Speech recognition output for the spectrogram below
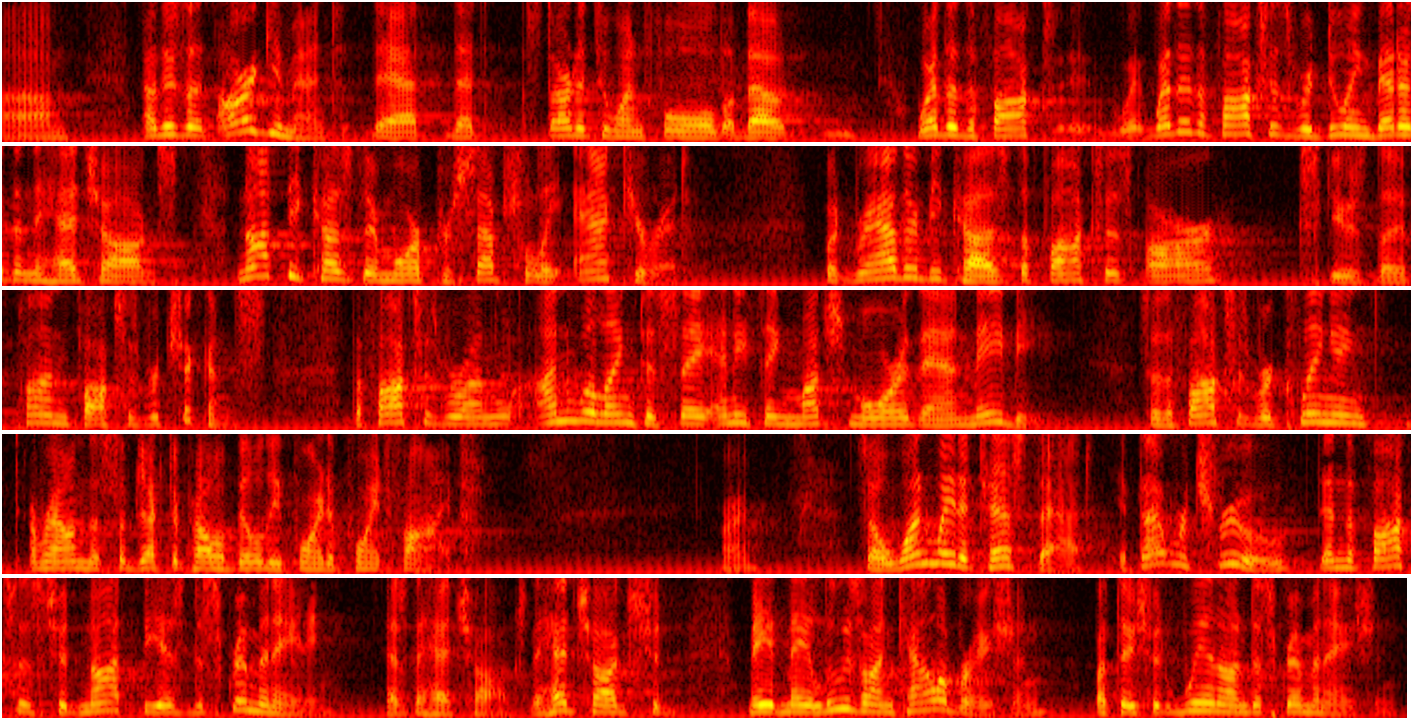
Um, now, there's an argument that, that started to unfold about whether the, fox, whether the foxes were doing better than the hedgehogs, not because they're more perceptually accurate, but rather because the foxes are, excuse the pun, foxes were chickens. The foxes were un- unwilling to say anything much more than maybe. So the foxes were clinging around the subjective probability point of 0.5. Right? So one way to test that, if that were true, then the foxes should not be as discriminating as the hedgehogs. The hedgehogs should, may, may lose on calibration, but they should win on discrimination.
